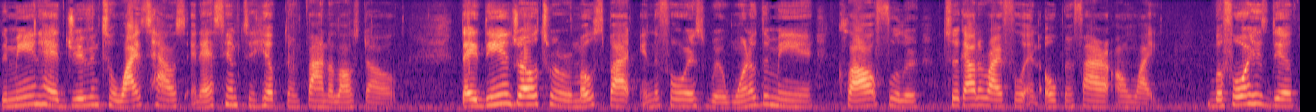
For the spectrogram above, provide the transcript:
The men had driven to White's house and asked him to help them find a lost dog. They then drove to a remote spot in the forest where one of the men, Claude Fuller, took out a rifle and opened fire on White. Before his death,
